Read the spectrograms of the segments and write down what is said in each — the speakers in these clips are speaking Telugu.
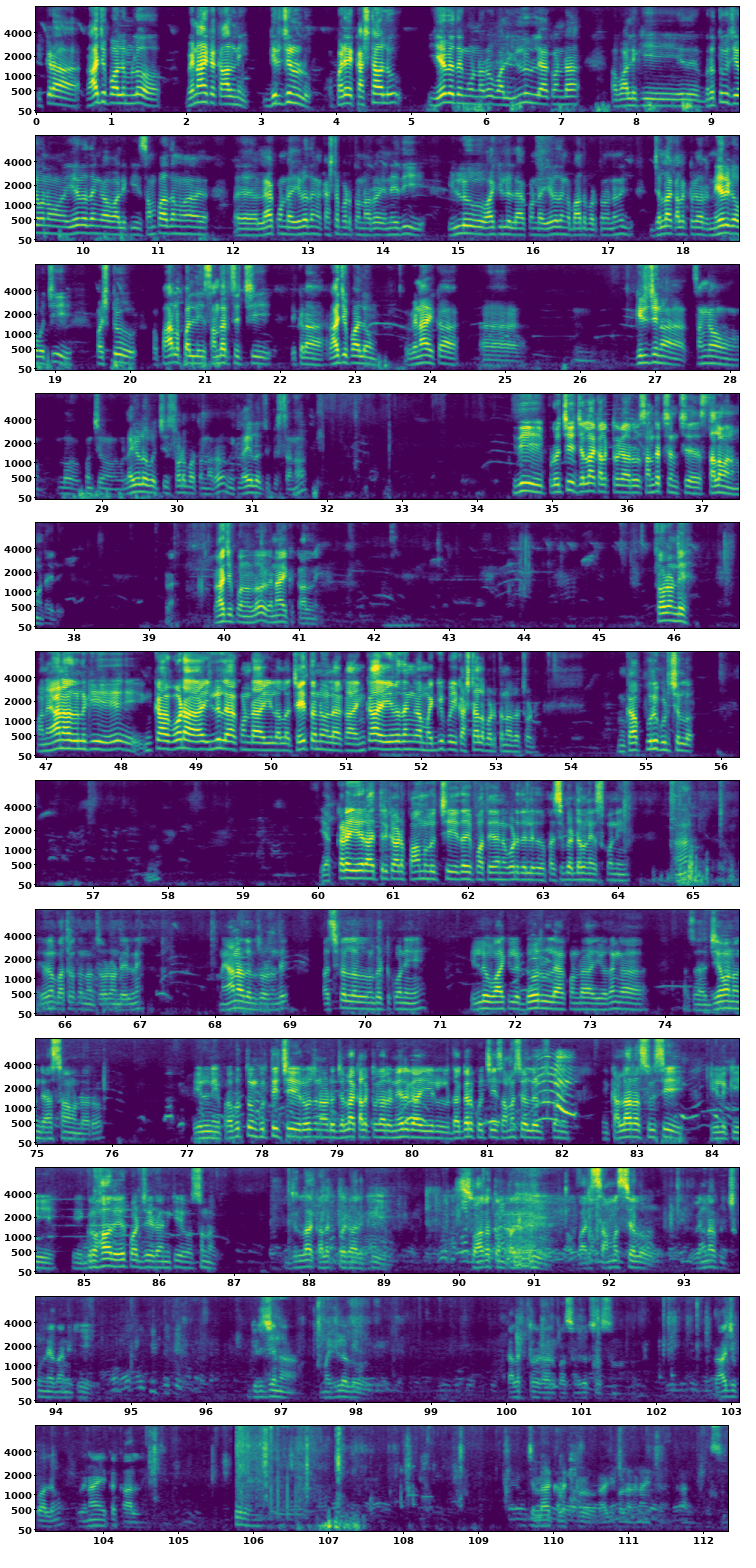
ఇక్కడ రాజుపాలెంలో వినాయక కాలనీ గిరిజనులు పడే కష్టాలు ఏ విధంగా ఉన్నారో వాళ్ళ ఇల్లు లేకుండా వాళ్ళకి బ్రతుకు జీవనం ఏ విధంగా వాళ్ళకి సంపాదన లేకుండా ఏ విధంగా కష్టపడుతున్నారో అనేది ఇల్లు వాకిళ్ళు లేకుండా ఏ విధంగా బాధపడుతున్నారని జిల్లా కలెక్టర్ గారు నేరుగా వచ్చి ఫస్ట్ పార్లపల్లి సందర్శించి ఇక్కడ రాజుపాలెం వినాయక గిరిజన సంఘం లో కొంచెం లైవ్లో వచ్చి చూడబోతున్నారు. మీకు లైవ్లో చూపిస్తాను. ఇది ఇప్పుడు వచ్చి జిల్లా కలెక్టర్ గారు సందర్శించే స్థలం అన్నమాట ఇది. ఇక్కడ రాజీపాలెంలో వినాయక కాలనీ. చూడండి. మన యానాదులకి ఇంకా కూడా ఇల్లు లేకుండా వీళ్ళలో చైతన్యం లేక ఇంకా ఏ విధంగా మగ్గిపోయి కష్టాలు పడుతున్నారో చూడండి. ఇంకా పూరి గుడిచెల్లో ఎక్కడ ఏ రాత్రి కాడ పాములు వచ్చి ఇదైపోతాయని కూడా తెలియదు పసిబిడ్డలను వేసుకొని ఏదో బతుకుతున్నాను చూడండి వీళ్ళని. మన యానాదులు చూడండి. పసిపిల్లలను పెట్టుకొని ఇల్లు వాకిళ్ళు డోర్లు లేకుండా ఈ విధంగా జీవనం చేస్తూ ఉన్నారు. వీళ్ళని ప్రభుత్వం గుర్తించి ఈ రోజు నాడు జిల్లా కలెక్టర్ గారు నేరుగా వీళ్ళ దగ్గరకు వచ్చి సమస్యలు తెలుసుకొని కళ్ళారా చూసి వీళ్ళకి ఈ గృహాలు ఏర్పాటు చేయడానికి వస్తున్నారు. జిల్లా కలెక్టర్ గారికి స్వాగతం పలికి వారి సమస్యలు విన్నపించుకునేదానికి గిరిజన మహిళలు కలెక్టర్ గారి కోసం ఎదురు చూస్తున్నారు రాజుపాలెం వినాయక కాలనీ. జిల్లా కలెక్టర్ రాజుపాలెం వినాయక కాలనీ కోసం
